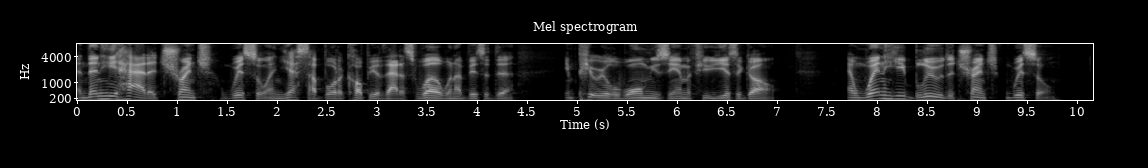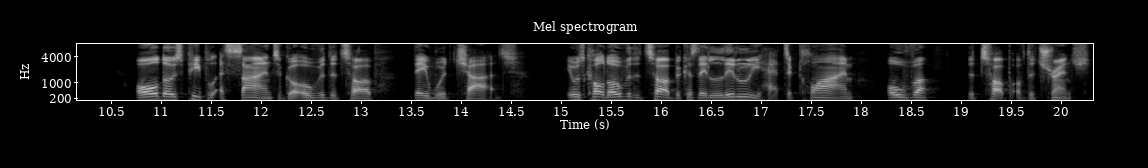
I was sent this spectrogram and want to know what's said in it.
And then he had a trench whistle. And yes, I bought a copy of that as well when I visited the Imperial War Museum a few years ago. And when he blew the trench whistle, all those people assigned to go over the top, they would charge. It was called over the top because they literally had to climb over the top of the trench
